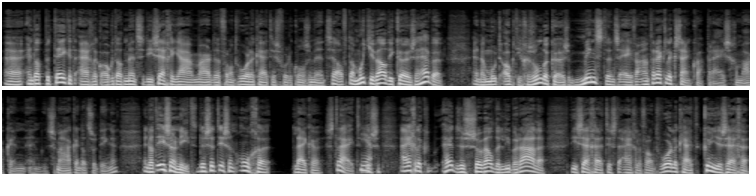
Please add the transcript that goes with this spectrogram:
Eh, en dat betekent eigenlijk ook dat mensen die zeggen: ja, maar de verantwoordelijkheid is voor de consument zelf, dan moet je wel die keuze hebben. En dan moet ook die gezonde keuze minstens even aantrekkelijk zijn qua prijs, gemak en, en smaak en dat soort dingen. En dat is er niet. Dus het is een ongelijke strijd. Ja. Dus eigenlijk, hè, dus zowel de liberalen die zeggen: het is de eigen verantwoordelijkheid, kun je zeggen,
